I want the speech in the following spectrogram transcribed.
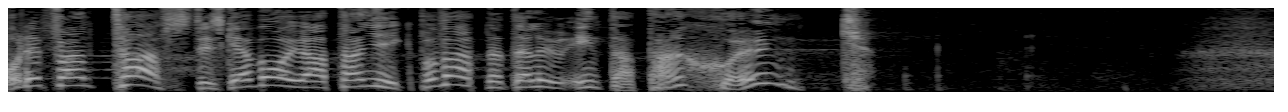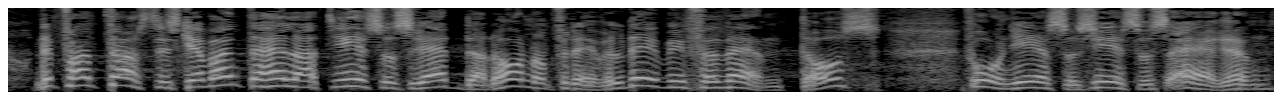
Och det fantastiska var ju att han gick på vattnet, eller hur? Inte att han sjönk. Det fantastiska var inte heller att Jesus räddade honom, för det är väl det vi förväntar oss från Jesus. Jesus är en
